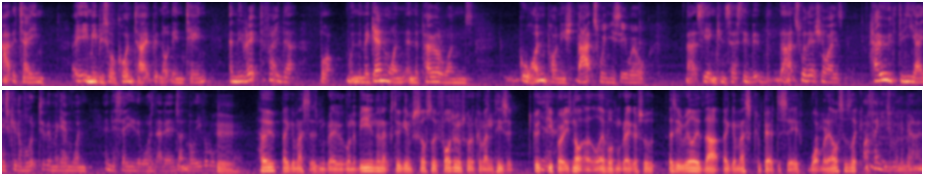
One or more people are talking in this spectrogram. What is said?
at the time. He maybe saw contact, but not the intent, and they rectified that. But when the McGinn one and the Power ones go unpunished, that's when you say, well, that's the inconsistency. That's where the issue lies. How three guys could have looked at the McGinn one and decided it wasn't a red is unbelievable. Hmm how big a miss is McGregor going to be in the next two games? Because obviously Foderingham's going to come in. He's a good Yeah. keeper. He's not at the level of McGregor. So is he really that big a miss compared to say what Morelos is like? I think he's going to be. A,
